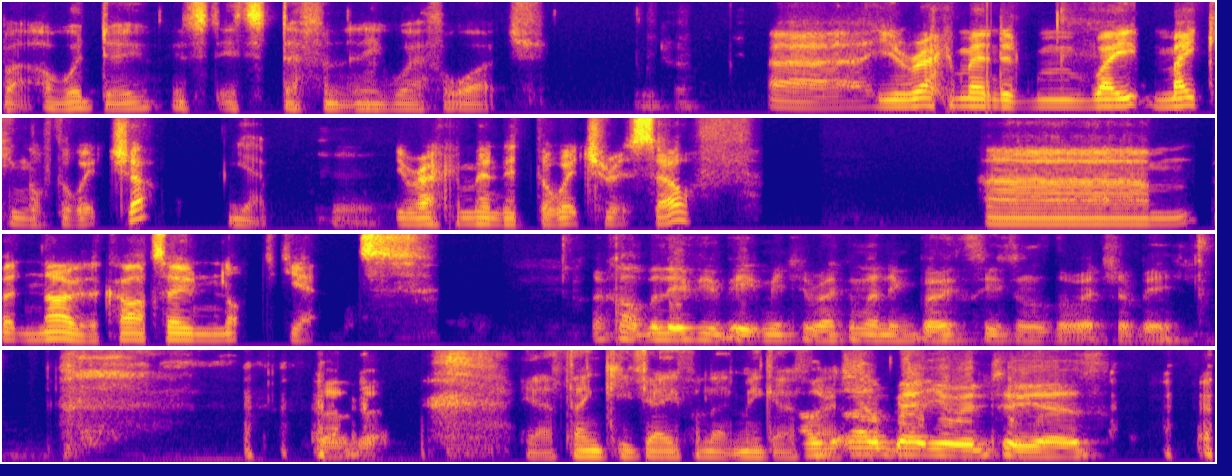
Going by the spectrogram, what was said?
but I would do. It's it's definitely worth a watch. Uh, you recommended m- wa- making of The Witcher. Yep. Hmm. You recommended The Witcher itself. Um, but no, the cartoon not yet. I can't believe you beat me to recommending both seasons of The Witcher. B. Yeah, thank you, Jay, for letting me go I'll, first. I'll get you in two years.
